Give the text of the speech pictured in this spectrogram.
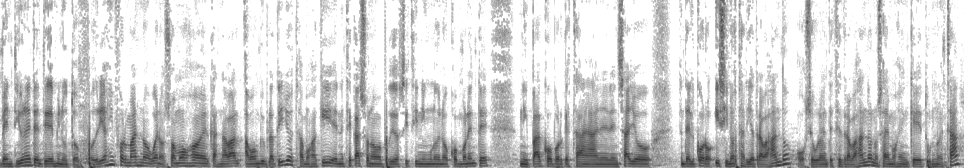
21 y 33 minutos. ¿Podrías informarnos? Bueno, somos el carnaval a bombo y platillo, estamos aquí. En este caso no ha podido asistir ninguno de los componentes, ni Paco porque está en el ensayo del coro y si no estaría trabajando, o seguramente esté trabajando, no sabemos en qué turno está.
